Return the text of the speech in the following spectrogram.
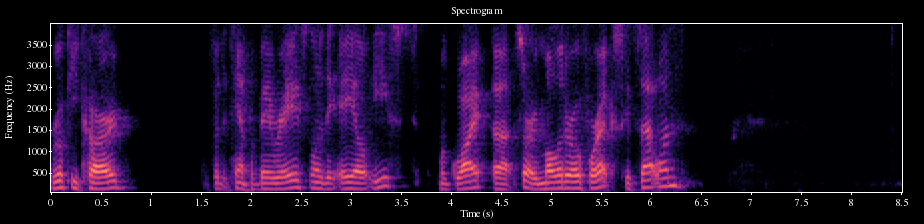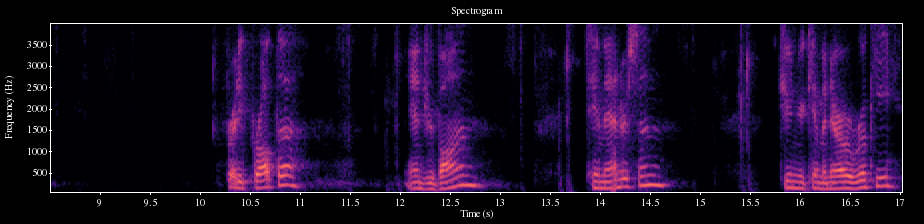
rookie card for the Tampa Bay Rays, going to the AL East. McGuire, uh, sorry, Molitor 04X gets that one. Freddie Peralta, Andrew Vaughn, Tim Anderson, Junior Caminero rookie,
